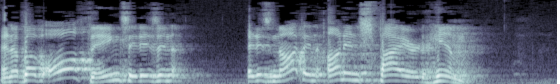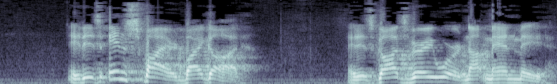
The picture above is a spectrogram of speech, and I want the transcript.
And above all things, it is, an, it is not an uninspired hymn. It is inspired by God. It is God's very word, not man made.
